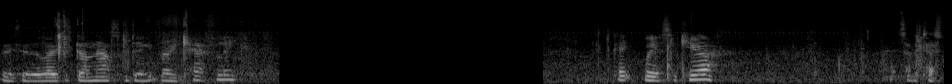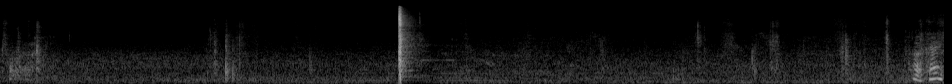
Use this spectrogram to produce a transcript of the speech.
so this is a loaded gun now, so I'm doing it very carefully. Okay, we're secure. Let's have a test fire. Okay,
